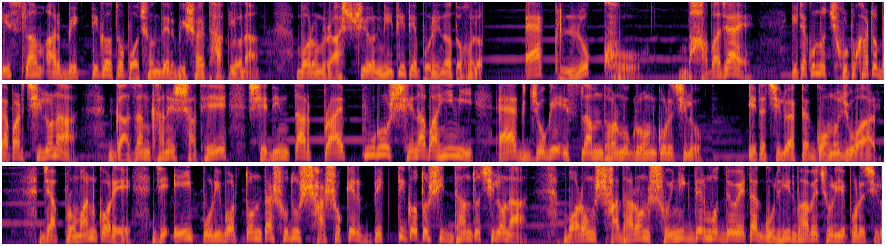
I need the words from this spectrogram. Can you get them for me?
ইসলাম আর ব্যক্তিগত পছন্দের বিষয় থাকল না, বরং রাষ্ট্রীয় নীতিতে পরিণত হল। এক লক্ষ! ভাবা যায়? এটা কোনো ছোটখাটো ব্যাপার ছিল না? গাজান খানের সাথে সেদিন তার প্রায় পুরো সেনাবাহিনী একযোগে ইসলাম ধর্ম গ্রহণ করেছিল। এটা ছিল একটা গণজোয়ার, যা প্রমাণ করে যে এই পরিবর্তনটা শুধু শাসকের ব্যক্তিগত সিদ্ধান্ত ছিল না, বরং সাধারণ সৈনিকদের মধ্যেও এটা গভীরভাবে ছড়িয়ে পড়েছিল।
